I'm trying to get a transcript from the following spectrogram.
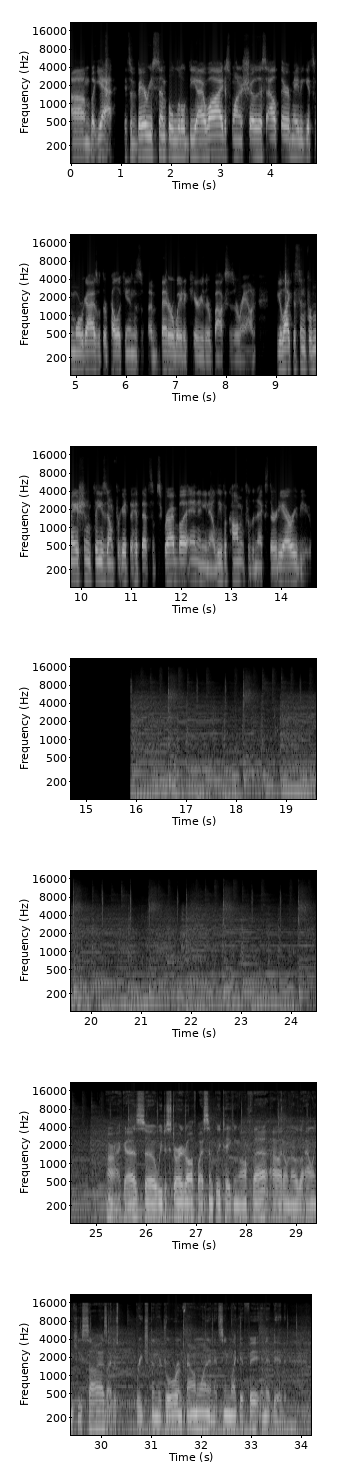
Um, but yeah, it's a very simple little DIY. Just want to show this out there. Maybe get some more guys with their Pelicans a better way to carry their boxes around. If you like this information, please don't forget to hit that subscribe button and you know leave a comment for the next 30 hour review. Alright guys, so we just started off by simply taking off that. I don't know the Allen key size, I just reached in the drawer and found one and it seemed like it fit and it did.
